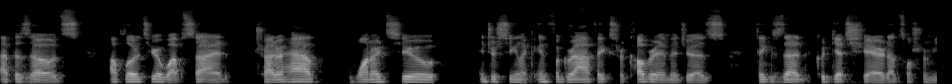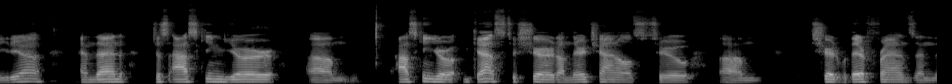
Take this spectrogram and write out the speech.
episodes, upload it to your website. Try to have one or two interesting like infographics or cover images, things that could get shared on social media, and then just asking your um, asking your guests to share it on their channels, to um, share it with their friends, and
